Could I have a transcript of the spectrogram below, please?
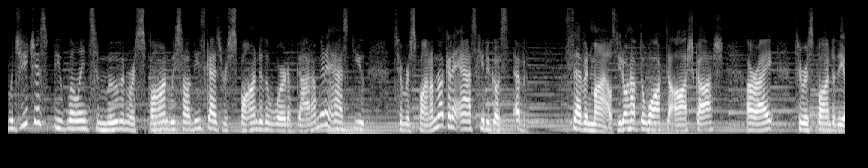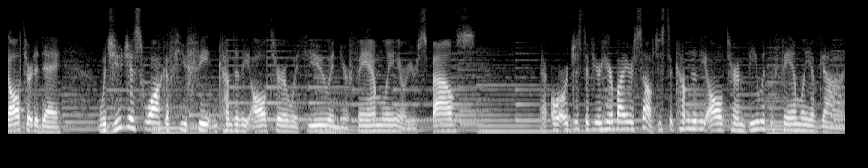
would you just be willing to move and respond? We saw these guys respond to the Word of God. I'm going to ask you to respond. I'm not going to ask you to go seven miles. You don't have to walk to Oshkosh, all right, to respond to the altar today would you just walk a few feet and come to the altar with you and your family or your spouse? Or, just if you're here by yourself, just to come to the altar and be with the family of God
